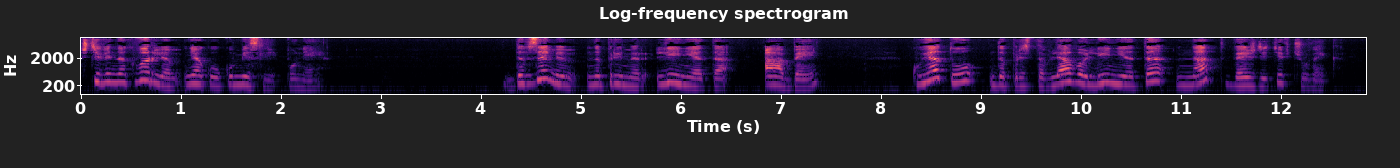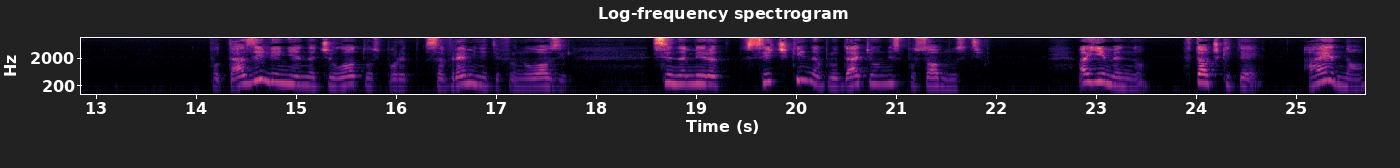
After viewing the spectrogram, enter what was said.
Ще ви нахвърлям няколко мисли по нея. Да вземем, например, линията АБ, която да представлява линията над веждите в човека. По тази линия на челото, според съвременните фронолози, се намират всички наблюдателни способности. А именно в точките А1,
